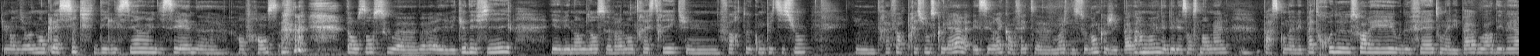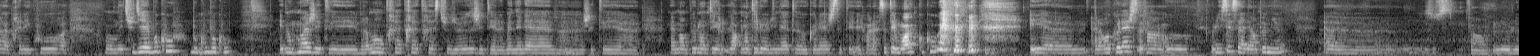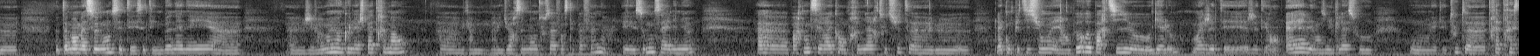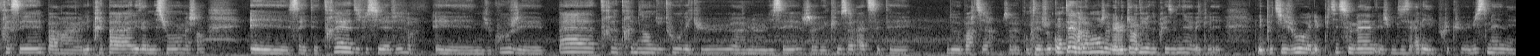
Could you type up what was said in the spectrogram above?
l'environnement classique des lycéens et lycéennes euh, en France, dans le sens où euh, bah il y avait que des filles, il y avait une ambiance vraiment très stricte, une forte compétition, une très forte pression scolaire. Et c'est vrai qu'en fait, moi je dis souvent que j'ai pas vraiment une adolescence normale mhm. parce qu'on n'avait pas trop de soirées ou de fêtes, on n'allait pas boire des verres après les cours, on étudiait beaucoup, beaucoup, mhm. beaucoup. Et donc moi j'étais vraiment très très très studieuse, j'étais la bonne élève, euh, mhm. j'étais euh, même un peu l'intello lunette au collège, c'était voilà, c'était moi, coucou. et euh, alors au collège, enfin au, lycée ça allait un peu mieux. Enfin le, notamment ma seconde c'était c'était une bonne année. j'ai vraiment eu un collège pas très marrant, avec, avec, du harcèlement tout ça, enfin c'était pas fun. Et seconde ça allait mieux. Euh, par contre, c'est vrai qu'en première, tout de suite, euh, la compétition est un peu repartie au, galop. Moi, j'étais en L et dans une classe où, on était toutes euh, très très stressées par les prépas, les admissions, machin. Et ça a été très difficile à vivre. Et du coup, j'ai pas très très bien du tout vécu le lycée. J'avais qu'une seule hâte, c'était de partir. Je comptais vraiment, j'avais le calendrier des prisonniers avec les, petits jours et les petites semaines. Et je me disais, allez, plus que 8 semaines.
